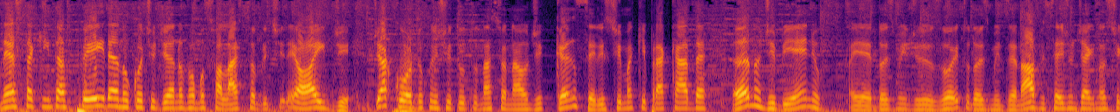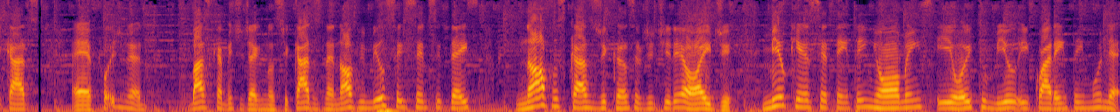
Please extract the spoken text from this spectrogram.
Nesta quinta-feira, no cotidiano, vamos falar sobre tireoide. De acordo com o Instituto Nacional de Câncer, estima que para cada ano de biênio, eh, 2018-2019, sejam diagnosticados. Eh, foi basicamente diagnosticados, né, 9.610 novos casos de câncer de tireoide, 1.570 em homens e 8.040 mulher,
